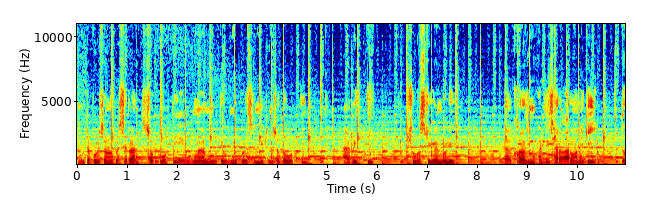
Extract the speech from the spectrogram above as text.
মুভিটা পরিচালনা করেছে রাজ চক্রবর্তী এবং মুভিতে অভিনয় করেছে মিঠুন চক্রবর্তী আর ঋত্বিক। শুভশ্রী গাঙ্গুলি খরাজ মুখার্জি ছাড়াও আরও অনেকেই। তো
